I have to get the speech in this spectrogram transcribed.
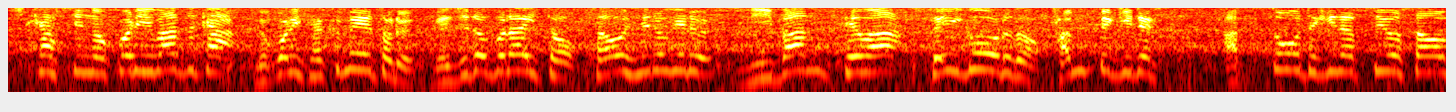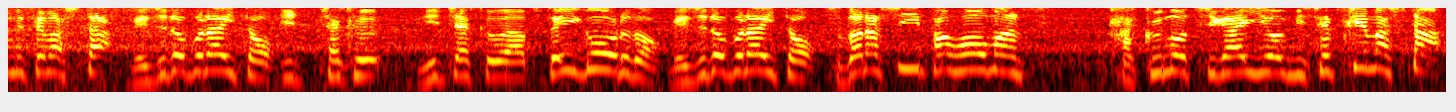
しかし残りわずか。残り 100m メジロブライト差を広げる。2番手はステイゴールド。完璧です。圧倒的な強さを見せました。メジロブライト1着。2着はステイゴールド。メジロブライト素晴らしいパフォーマンス。格の違いを見せつけました。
